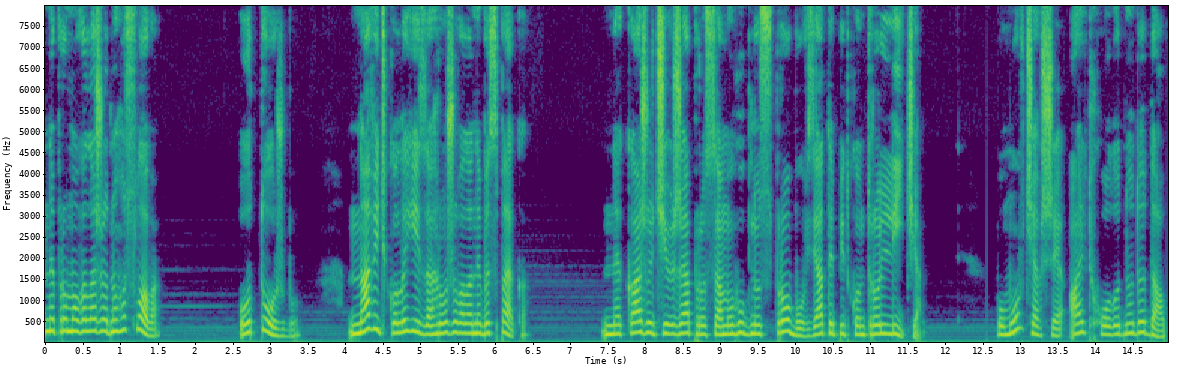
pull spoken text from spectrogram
не промовила жодного слова. Отож бо, навіть коли їй загрожувала небезпека не кажучи вже про самогубну спробу взяти під контроль ліча. Помовчавши, Альт холодно додав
